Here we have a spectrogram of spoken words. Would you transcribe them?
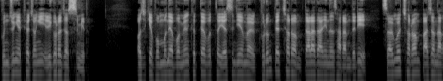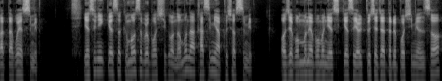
군중의 표정이 일그러졌습니다. 어저께 본문에 보면 그때부터 예수님을 구름대처럼 따라다니는 사람들이 썰물처럼 빠져나갔다고 했습니다. 예수님께서 그 모습을 보시고 너무나 가슴이 아프셨습니다. 어제 본문에 보면 예수께서 열두 제자들을 보시면서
